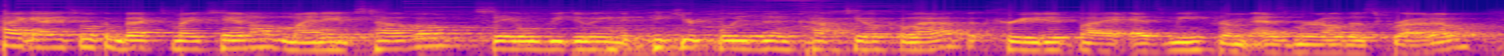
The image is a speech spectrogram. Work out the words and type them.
Hi guys, welcome back to my channel. My name's Tavo. Today we'll be doing the Pick Your Poison cocktail collab created by Esme from Esmeralda's Grotto.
